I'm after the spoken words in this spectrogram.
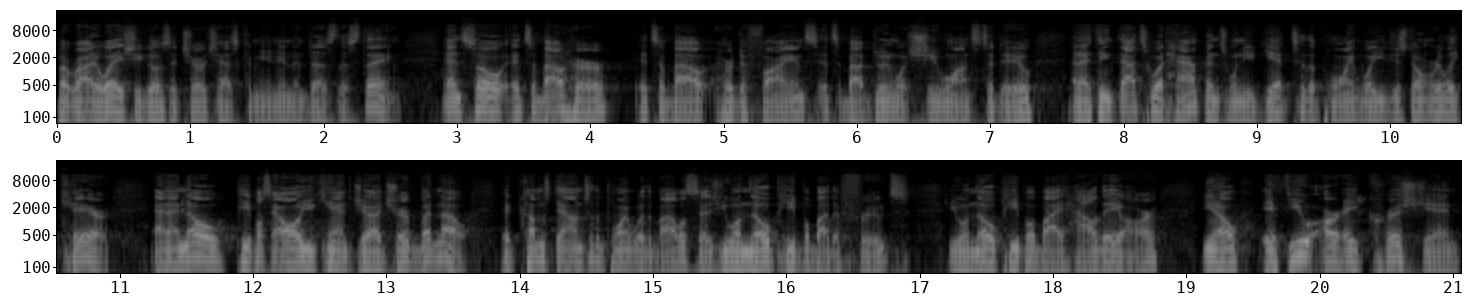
But right away, she goes to church, has communion, and does this thing. And so it's about her. It's about her defiance. It's about doing what she wants to do. And I think that's what happens when you get to the point where you just don't really care. And I know people say, oh, you can't judge her. But no, it comes down to the point where the Bible says you will know people by the fruits. You will know people by how they are. You know, if you are a Christian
